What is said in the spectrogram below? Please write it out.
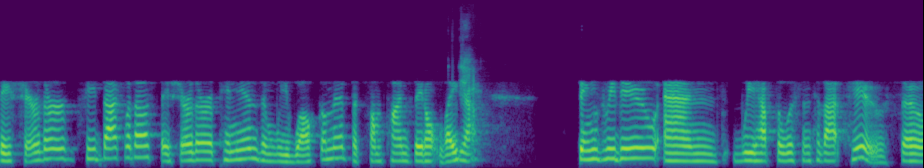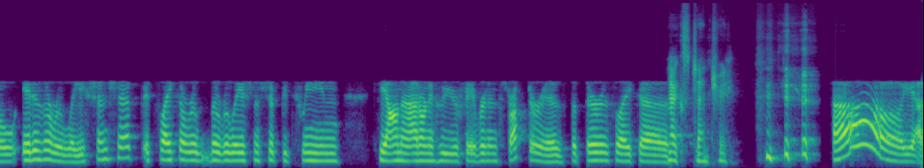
they share their feedback with us, they share their opinions, and we welcome it. But sometimes they don't like yeah. things we do, and we have to listen to that too. So it is a relationship. It's like a re- the relationship between Keyana. I don't know who your favorite instructor is, but there is like a Becs Gentry. oh, yeah,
